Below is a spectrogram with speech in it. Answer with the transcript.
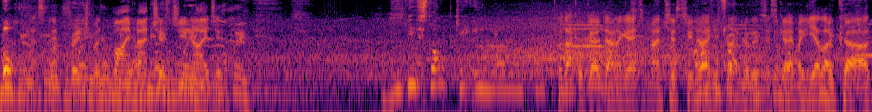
That's an infringement by Manchester United. Will you stop getting yellow So that will go down against Manchester United's record in this game, a yellow card.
